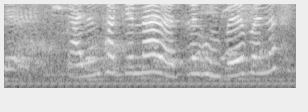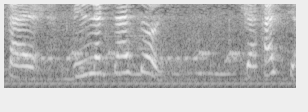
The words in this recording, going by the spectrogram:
পর কারেন্ট থাকে না রাত্রে ঘুম পেরে পায় না বিল লাগতে আসোস দেখাচ্ছে।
